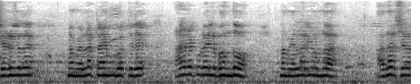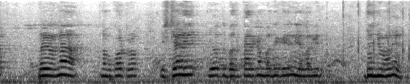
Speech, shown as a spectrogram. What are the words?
ಶೆಡ್ಯೂಲ್ ಇದೆ. ನಮ್ಮೆಲ್ಲ ಟೈಮ್ ಗೊತ್ತಿದೆ. ಆದರೆ ಕೂಡ ಇಲ್ಲಿ ಬಂದು ನಮಗೆಲ್ಲರಿಗೂ ಒಂದು ಆದರ್ಶ ಪ್ರೇರಣಾ ನಮ್ಗೆ ಕೊಟ್ಟರು ಇಷ್ಟು ಹೇಳಿ, ಇವತ್ತು ಬಂದು ಕಾರ್ಯಕ್ರಮ ಬಂದಿದ್ದೀನಿ ಎಲ್ಲರಿಗೂ ಧನ್ಯವಾದ ಹೇಳ್ತೀನಿ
